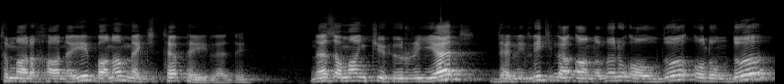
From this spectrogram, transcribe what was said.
tımarhaneyi bana mektep eyledi. Ne zaman ki hürriyet delilikle anılır oldu, olundu,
